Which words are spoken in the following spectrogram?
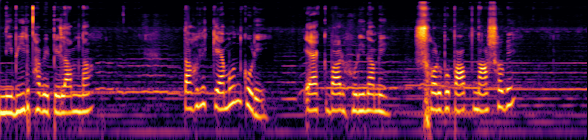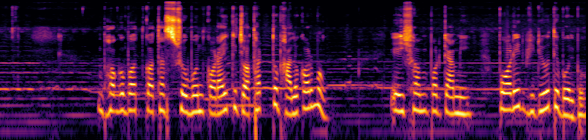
নিবিড়ভাবে পেলাম না। তাহলে কেমন করে একবার হরিনামে সর্বপাপ নাশ হবে? ভগবত কথা শ্রবণ করাই কি যথার্থ ভালো কর্ম? এই সম্পর্কে আমি পরের ভিডিওতে বলব।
